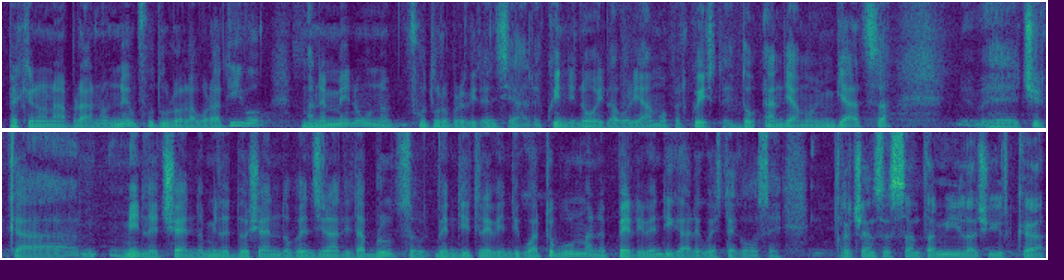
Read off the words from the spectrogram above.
perché non avranno né un futuro lavorativo ma nemmeno un futuro previdenziale. Quindi noi lavoriamo per questo e andiamo in piazza eh, circa 1100-1200 pensionati d'Abruzzo, 23-24 pullman per rivendicare queste cose. 360.000 circa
